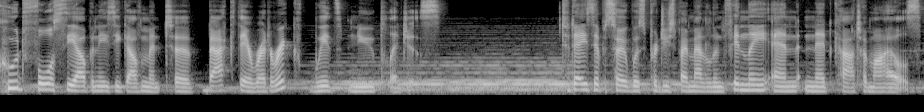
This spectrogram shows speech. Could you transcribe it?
could force the Albanese government to back their rhetoric with new pledges. Today's episode was produced by Madeleine Finlay and Ned Carter Miles.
